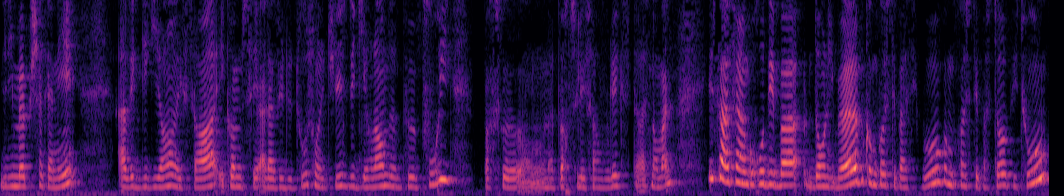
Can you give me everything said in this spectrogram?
l'immeuble chaque année avec des guirlandes, etc. Et comme c'est à la vue de tous, on utilise des guirlandes un peu pourries parce qu'on a peur de se les faire voler, etc. C'est normal. Et ça a fait un gros débat dans l'immeuble, comme quoi c'était pas assez beau, comme quoi c'était pas top et tout.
